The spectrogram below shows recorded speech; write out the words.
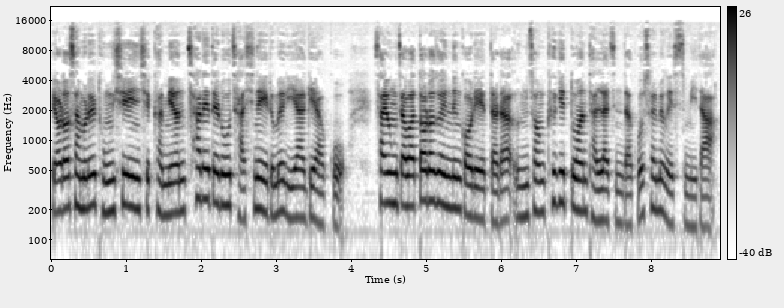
여러 사물을 동시에 인식하면 차례대로 자신의 이름을 이야기하고 사용자와 떨어져 있는 거리에 따라 음성 크기 또한 달라진다고 설명했습니다.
